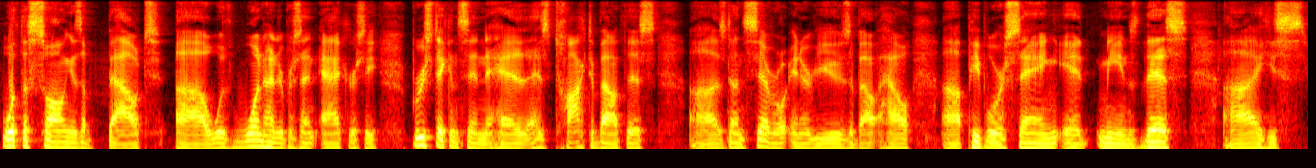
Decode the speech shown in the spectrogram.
what the song is about uh, with 100% accuracy. Bruce Dickinson has, has talked about this, uh, has done several interviews about how uh, people were saying it means this. Uh, he's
